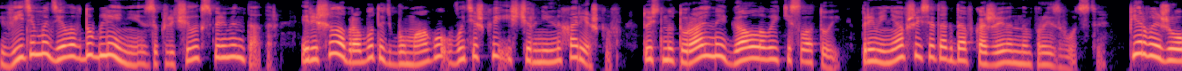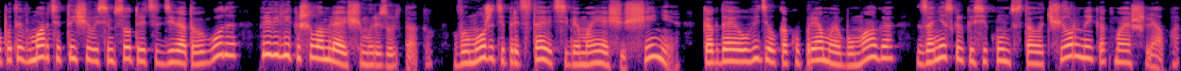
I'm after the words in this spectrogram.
Видимо, дело в дублении, заключил экспериментатор и решил обработать бумагу вытяжкой из чернильных орешков, то есть натуральной галловой кислотой, применявшейся тогда в кожевенном производстве. Первые же опыты в марте 1839 года привели к ошеломляющему результату. Вы можете представить себе мои ощущения, когда я увидел, как упрямая бумага за несколько секунд стала черной, как моя шляпа,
